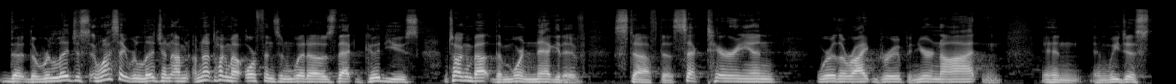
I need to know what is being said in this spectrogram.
the, the religious, and when I say religion, I'm, I'm not talking about orphans and widows, that good use. I'm talking about the more negative stuff, the sectarian, we're the right group and you're not, and, and, and we just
